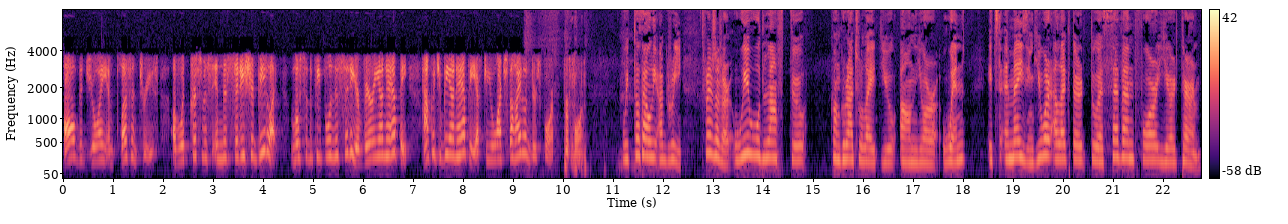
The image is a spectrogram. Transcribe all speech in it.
all the joy and pleasantries of what Christmas in this city should be like. Most of the people in the city are very unhappy. How could you be unhappy after you watch the Highlanders perform? we totally agree. Treasurer, we would love to congratulate you on your win it's amazing. You were elected to a seven four year term.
